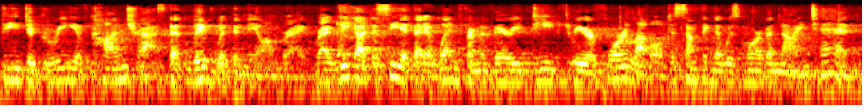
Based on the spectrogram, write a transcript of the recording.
the degree of contrast that lived within the ombre, right? We got to see it, that it went from a very deep three or four level to something that was more of a nine, ten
